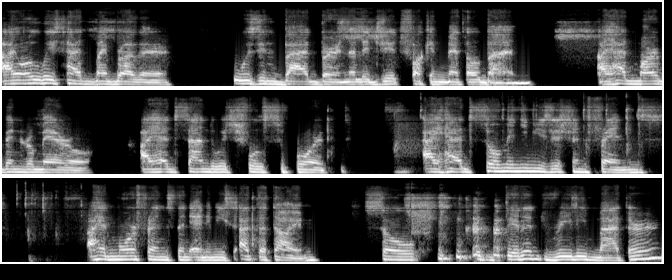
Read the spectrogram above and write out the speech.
I always had my brother who was in Bad Burn, a legit fucking metal band. I had Marvin Romero. I had Sandwich Full Support. I had so many musician friends. I had more friends than enemies at the time. So it didn't really matter.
